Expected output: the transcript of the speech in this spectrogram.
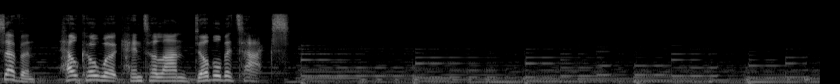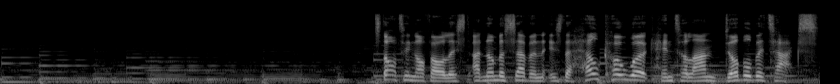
7. Helko Werk Hinterland Double Axe. Starting off our list at number 7 is the Helko Werk Hinterland Double Bit Axe.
